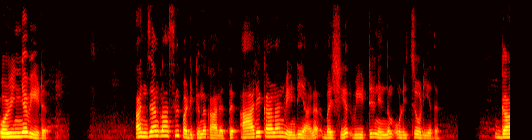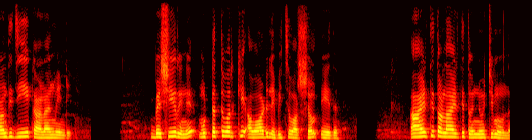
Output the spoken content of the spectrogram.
ഒഴിഞ്ഞ വീട്. അഞ്ചാം ക്ലാസ്സിൽ പഠിക്കുന്ന കാലത്ത് ആരെ കാണാൻ വേണ്ടിയാണ് ബഷീർ വീട്ടിൽ നിന്നും ഒളിച്ചോടിയത്? ഗാന്ധിജിയെ കാണാൻ വേണ്ടി. ബഷീറിന് മുട്ടത്തുവർക്കി അവാർഡ് ലഭിച്ച വർഷം ഏത്? ആയിരത്തി തൊള്ളായിരത്തി തൊണ്ണൂറ്റി മൂന്ന്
